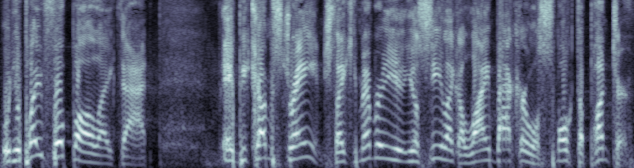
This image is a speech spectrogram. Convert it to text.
when you play football like that, it becomes strange. Like, remember, you, you'll see like a linebacker will smoke the punter,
